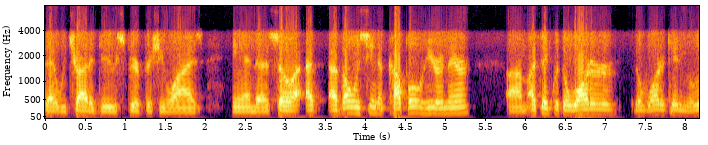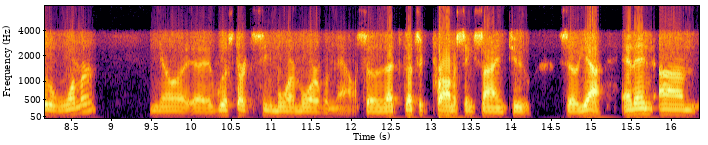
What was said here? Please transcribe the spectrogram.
that we try to do spearfishing wise. And uh, so I've, I've only seen a couple here and there. Um, I think with the water, the water getting a little warmer, you know, uh, we'll start to see more and more of them now. So that's that's a promising sign too. So yeah, and then um,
